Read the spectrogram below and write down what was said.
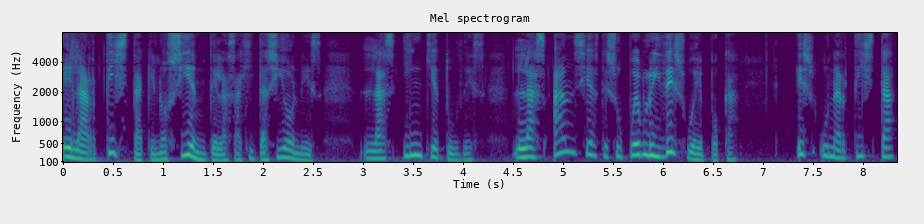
El artista que no siente las agitaciones, las inquietudes, las ansias de su pueblo y de su época, es un artista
